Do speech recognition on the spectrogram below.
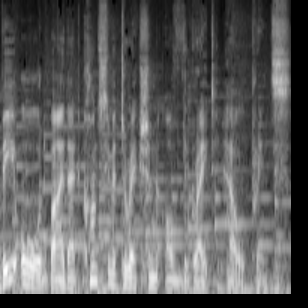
be awed by that consummate direction of the great Hal Prince.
